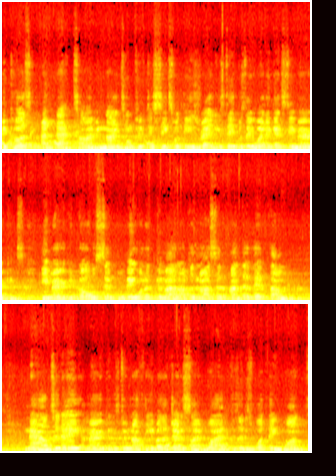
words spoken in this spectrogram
Because at that time, in 1956, what the Israelis did was they went against the Americans. The American goal was simple. They wanted Gamal Abdel Nasser under their thumb. Now, today, Americans do nothing about the genocide. Why? Because it is what they want.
